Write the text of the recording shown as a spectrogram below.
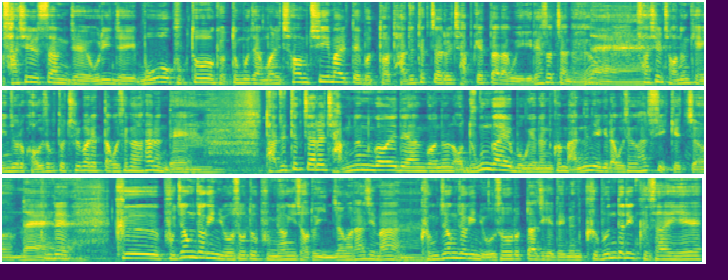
사실상 이제 우리 이제 모 국토교통부 장관이 처음 취임할 때부터 다주택자를 잡겠다라고 얘기를 했었잖아요. 네. 사실 저는 개인적으로 거기서부터 출발했다고 생각을 하는데 음. 다주택자를 잡는 거에 대한 거는 어, 누군가의 보기에는 그건 맞는 얘기라고 생각할 수 있겠죠. 네. 근데 그 부정적인 요소도 분명히 저도 인정을 하지만 음. 긍정적인 요소로 따지게 되면 그분들이 그 사이에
